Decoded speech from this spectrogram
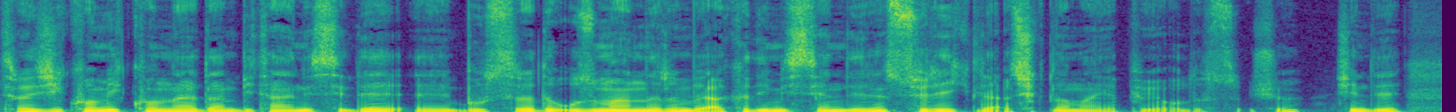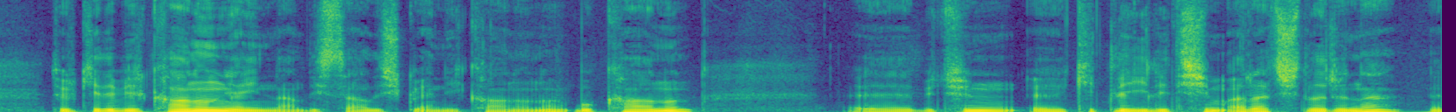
trajikomik konulardan bir tanesi de e, bu sırada uzmanların ve akademisyenlerin sürekli açıklama yapıyor olması şu. Şimdi Türkiye'de bir kanun yayınlandı, İş İş Güvenliği Kanunu. Bu kanun e, bütün e, kitle iletişim araçlarına e,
